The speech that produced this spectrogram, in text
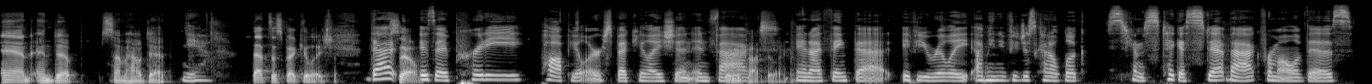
and end up somehow dead. yeah. That's a speculation. That is So- a pretty popular speculation, in fact. And I think that if you really, I mean, if you just kind of look, kind of take a step back from all of this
